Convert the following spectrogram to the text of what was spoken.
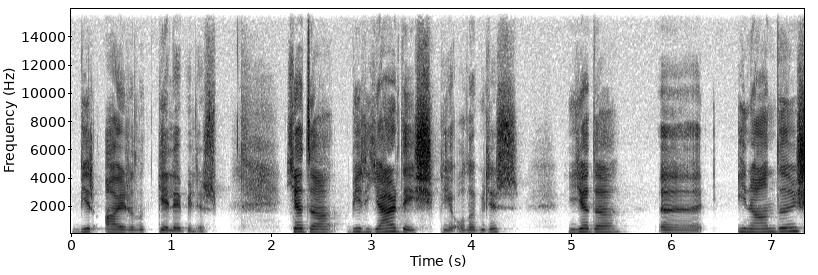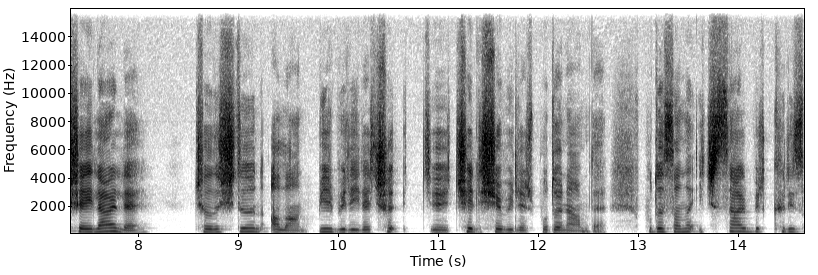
Bir ayrılık gelebilir. Ya da bir yer değişikliği olabilir. Ya da e, inandığın şeylerle çalıştığın alan birbiriyle e, çelişebilir bu dönemde. Bu da sana içsel bir kriz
